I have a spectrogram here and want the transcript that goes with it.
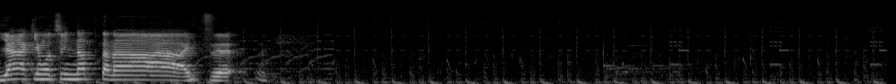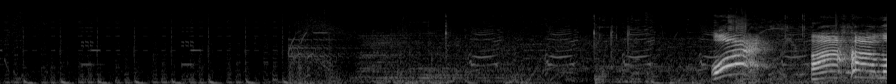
嫌な気持ちになったなあいつ。おいああも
